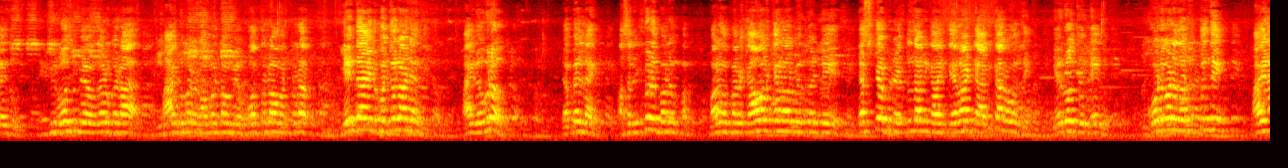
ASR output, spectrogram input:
లేదు. ఈ రోజు మేము కూడా ఆయన కూడా రమ్మంటాం మేము పోతున్నాం అంటున్నారు. ఏంది ఆయన మధ్యలో అనేది ఆయన ఎవరు? ఎమ్మెల్యే. అసలు ఇప్పుడు మనం మనం మన కావాలి కావాలి ఏంటంటే ఎస్కేప్ ఎట్టడానికి ఆయనకి ఎలాంటి అధికారం ఉంది? ఏ రోజు లేదు. కూడా కూడా జరుగుతుంది. ఆయన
